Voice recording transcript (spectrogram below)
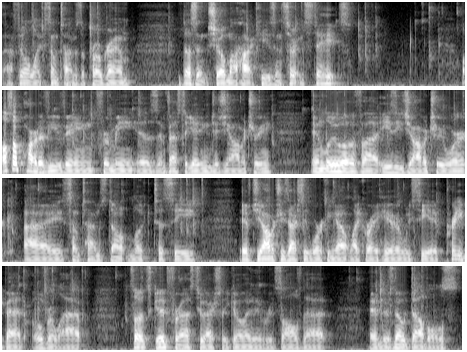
I feel like sometimes the program doesn't show my hotkeys in certain states. Also part of UVing for me is investigating the geometry. In lieu of uh, easy geometry work, I sometimes don't look to see if geometry is actually working out like right here. We see a pretty bad overlap so it's good for us to actually go in and resolve that. And there's no doubles.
